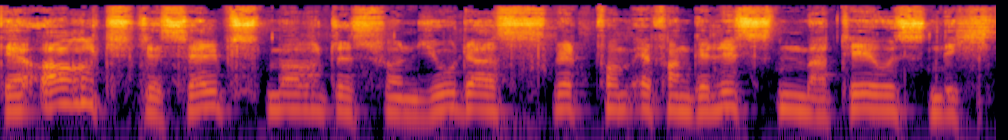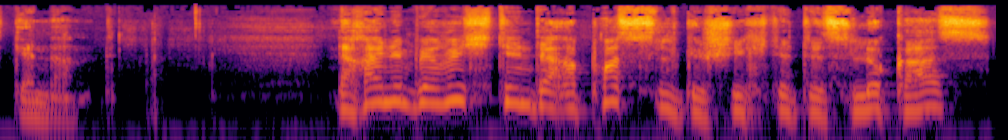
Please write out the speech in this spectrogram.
Der Ort des Selbstmordes von Judas wird vom Evangelisten Matthäus nicht genannt. Nach einem Bericht in der Apostelgeschichte des Lukas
